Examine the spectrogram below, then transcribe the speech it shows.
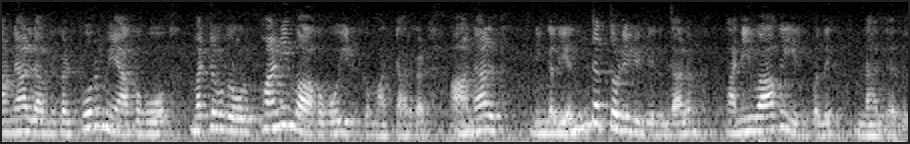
ஆனால் அவர்கள் பொறுமையாகவோ மற்றவர்களோடு பணிவாகவோ இருக்க மாட்டார்கள். ஆனால் நீங்கள் எந்த தொழிலில் இருந்தாலும் பணிவாக இருப்பது நல்லது.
